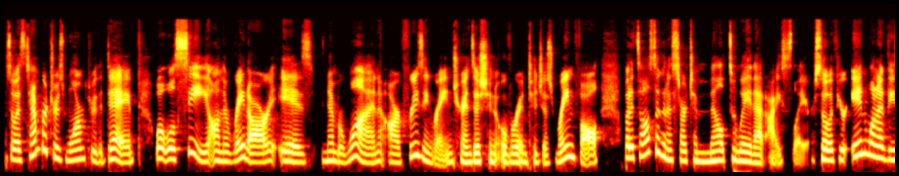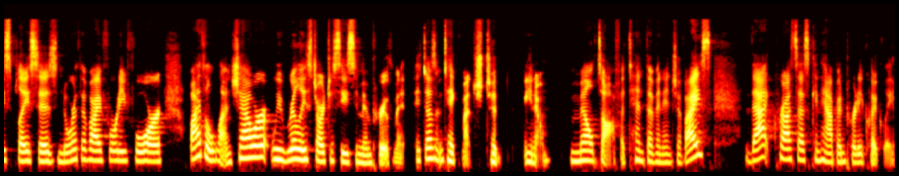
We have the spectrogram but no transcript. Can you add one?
So, as temperatures warm through the day, what we'll see on the radar is number one, our freezing rain transition over into just rainfall, but it's also going to start to melt away that ice layer. So, if you're in one of these places north of I 44 by the lunch hour, we really start to see some improvement. It doesn't take much to, you know, melt off a tenth of an inch of ice that process can happen pretty quickly.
